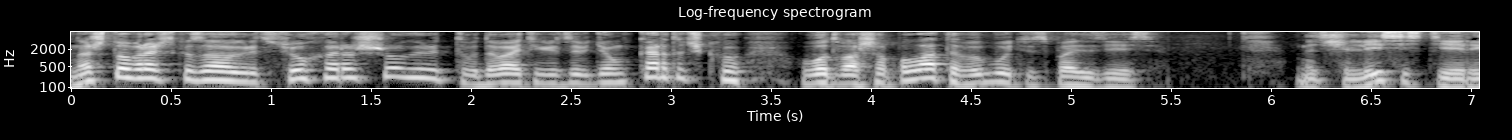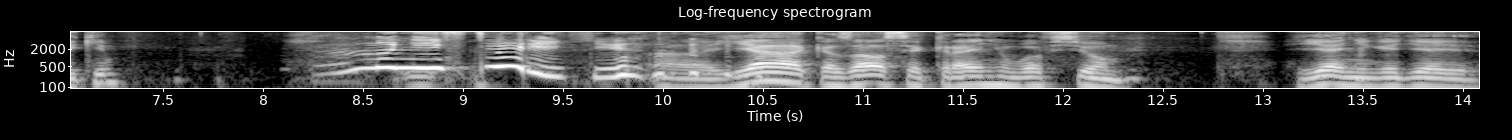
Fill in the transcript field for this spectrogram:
На что врач сказал, говорит, все хорошо, говорит, давайте говорит, заведем карточку, вот ваша палата, вы будете спать здесь. Начались истерики. Ну, не истерики. А, я оказался крайним во всем. Я, негодяй,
